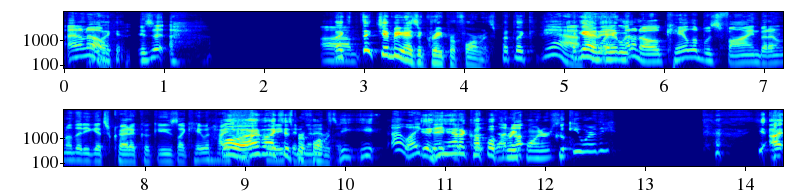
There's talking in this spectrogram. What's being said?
I don't know. I like it. Is it? Um, like, I think Jimmy has a great performance, but like, yeah, again, like, was, I don't know. Caleb was fine, but I don't know that he gets credit cookies. Like Haywood High. Oh, I liked his performance. He, he, I liked yeah, it. He had a couple three pointers. Cookie worthy. I,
